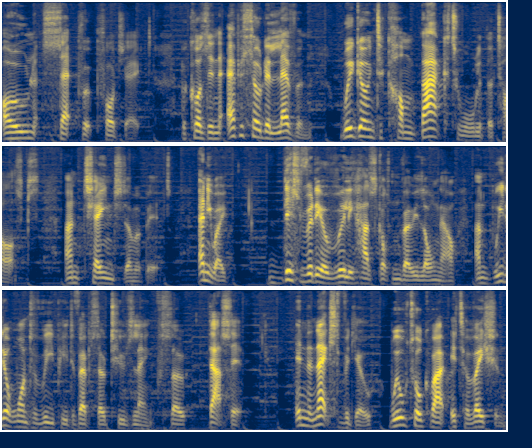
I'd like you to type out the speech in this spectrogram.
own separate project? Because in episode 11, we're going to come back to all of the tasks and change them a bit. Anyway, this video really has gotten very long now, and we don't want a repeat of episode 2's length, so that's it. In the next video, we'll talk about iteration,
